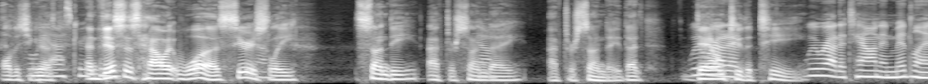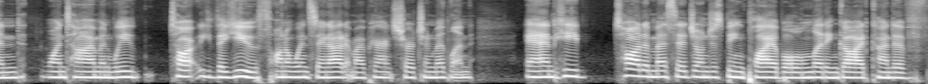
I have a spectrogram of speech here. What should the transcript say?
all that you can ask. ask And this is how it was. Seriously, Sunday after Sunday after Sunday. That We down to a- the T. We were out of town in Midland one time, and we taught the youth on a Wednesday night at my parents' church in Midland, and he taught a message on just being pliable and letting God kind of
